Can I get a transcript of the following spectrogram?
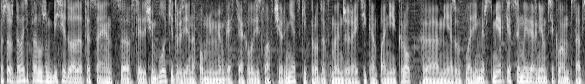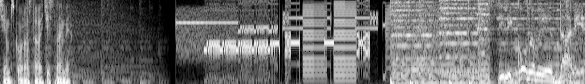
Ну что ж, давайте продолжим беседу о Data Science в следующем блоке. Друзья, напомню, у меня в гостях Владислав Чернецкий, продукт-менеджер IT-компании Крок. Э, Меня зовут Владимир Смеркис, и мы вернемся к вам совсем скоро. Оставайтесь с нами. Силиконовые дали.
